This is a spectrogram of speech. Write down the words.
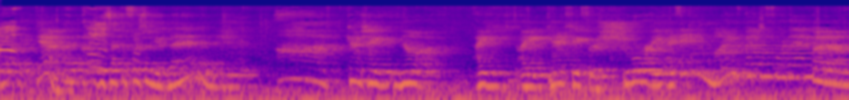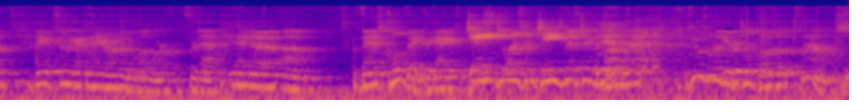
Yeah. Uh, was that the first time you had met him? And Ah, gosh, I no, I I can't say for sure. I, I think I might have him before that, but um, I certainly got to hang around with him a lot more for that. And uh, um, Vance Colvig, the guy, James, you want some James Mister? The Yeah. yeah. that. He was one of the original Bozo the Clowns.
